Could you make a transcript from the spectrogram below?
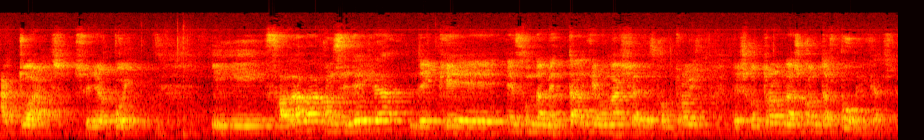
actuais, señor Puy. E falaba a conselleira de que é fundamental que non haxa descontrol, descontrol das contas públicas.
